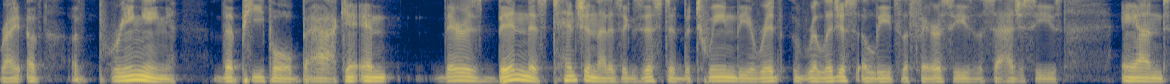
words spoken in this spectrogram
right? Of of bringing the people back. And, and there has been this tension that has existed between the religious elites, the Pharisees, the Sadducees, and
